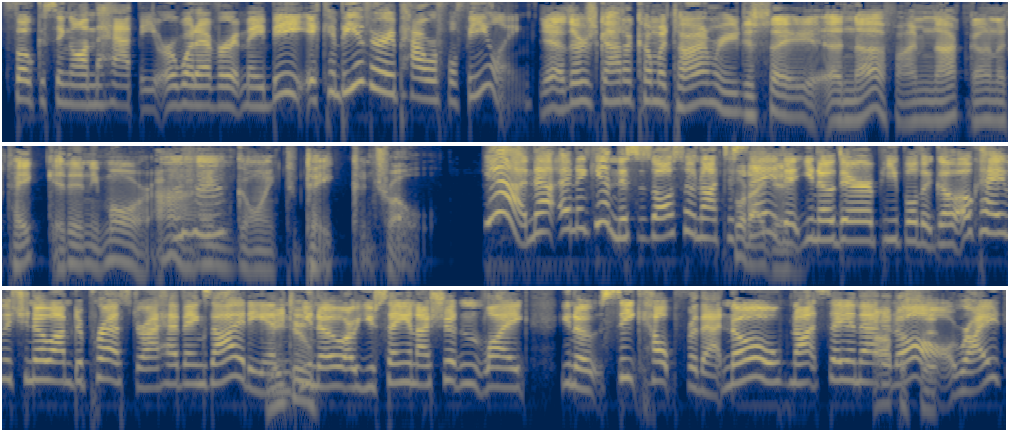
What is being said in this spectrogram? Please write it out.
focusing on the happy or whatever it may be, it can be a very powerful feeling. Yeah, there's got to come a time where you just say, enough, I'm not going to take it anymore. Mm-hmm. I'm going to take control. Yeah. Now, and again, this is also not to say that, you know, there are people that go, okay, but you know, I'm depressed or I have anxiety. And, you know, are you saying I shouldn't like, you know, seek help for that? No, not saying that Opposite. at all, right?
